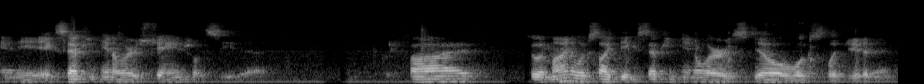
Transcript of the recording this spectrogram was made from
any exception handlers change? Let's see that. For five. So in mine, it looks like the exception handler still looks legitimate.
